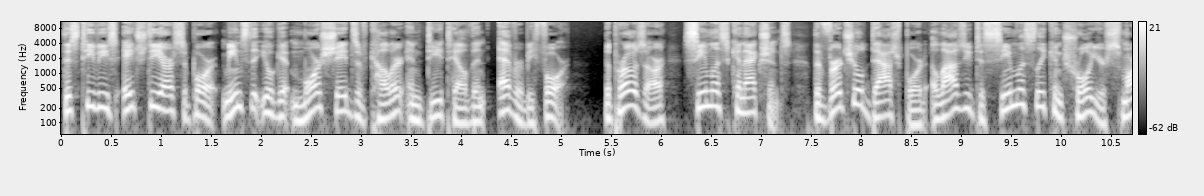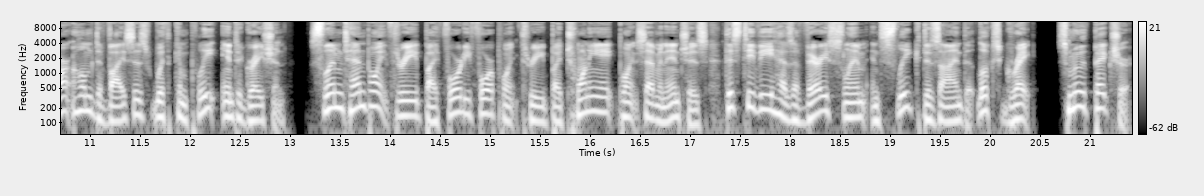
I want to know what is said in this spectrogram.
This TV's HDR support means that you'll get more shades of color and detail than ever before. The pros are seamless connections. The virtual dashboard allows you to seamlessly control your smart home devices with complete integration. Slim 10.3 by 44.3 by 28.7 inches, this TV has a very slim and sleek design that looks great. Smooth picture.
